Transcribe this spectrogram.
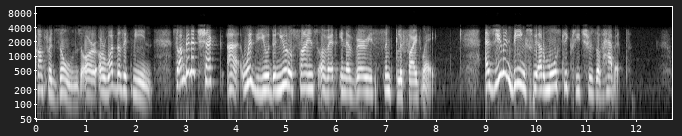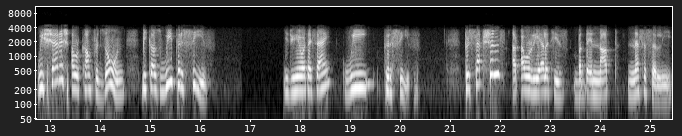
comfort zones, or or what does it mean? So I'm going to check uh, with you the neuroscience of it in a very simplified way. As human beings, we are mostly creatures of habit. We cherish our comfort zone because we perceive. Did you hear what I say? We perceive. Perceptions are our realities, but they're not necessarily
